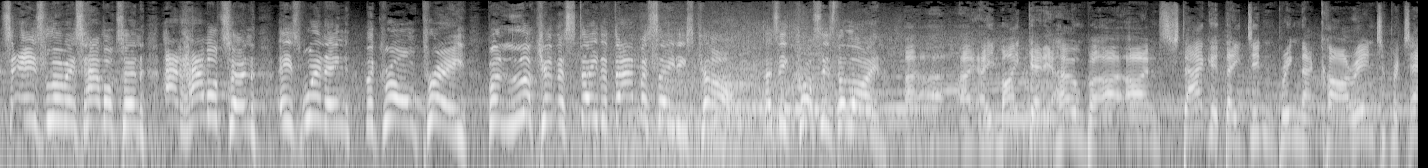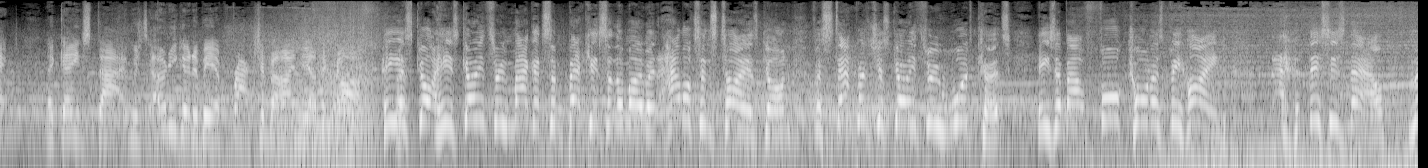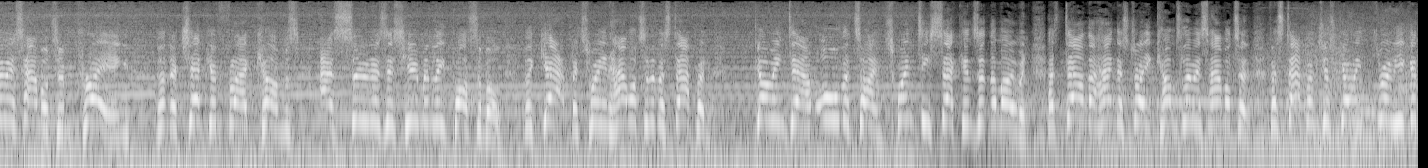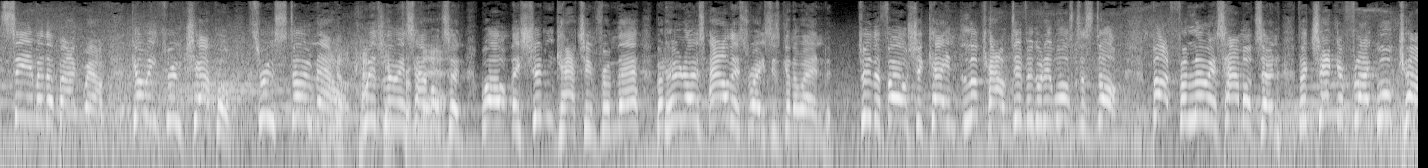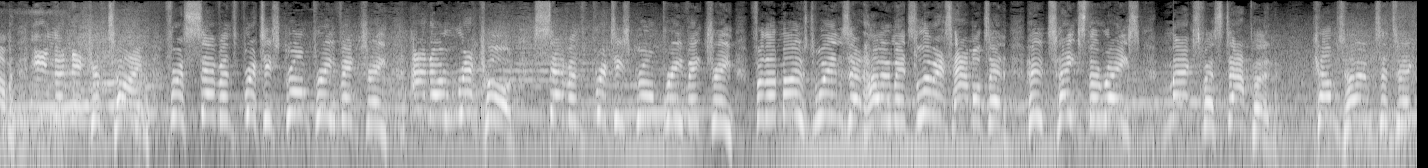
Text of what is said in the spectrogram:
That is Lewis Hamilton, and Hamilton is winning the Grand Prix. But look at the state of that Mercedes car as he crosses the line. I, I, he might get it home, but I, I'm staggered they didn't bring that car in to protect against that. It was only going to be a fraction behind the other car. He has got, he's going through Maggotts and Becketts at the moment. Hamilton's tyre's gone. Verstappen's just going through Woodcote. He's about four corners behind. This is now Lewis Hamilton praying that the checkered flag comes as soon as is humanly possible. The gap between Hamilton and Verstappen going down all the time. 20 seconds at the moment. As down the Hangar Straight comes Lewis Hamilton. Verstappen just going through. You can see him in the background. Going through Chapel, through Stowe now with Lewis Hamilton. There. Well, they shouldn't catch him from there, but who knows how this race is going to end. Through the Vale chicane, look how difficult it was to stop. For Lewis Hamilton, the checkered flag will come in the nick of time for a seventh British Grand Prix victory and a record seventh British Grand Prix victory for the most wins at home. It's Lewis Hamilton who takes the race. Max Verstappen comes home to take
